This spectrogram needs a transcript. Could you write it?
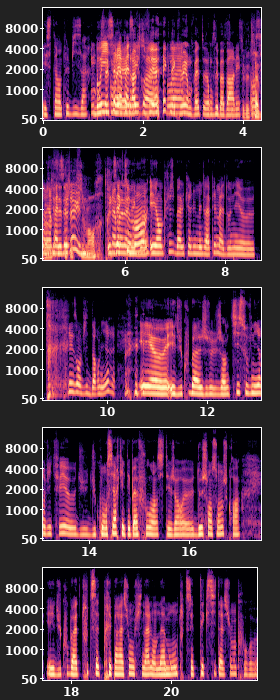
et c'était un peu bizarre. On pensait qu'on avait grave kiffé avec Nekfeu et en fait, on s'est pas parlé. C'était très bon. rien C'était passé. déjà une Effectivement. très bonne Exactement. Et en plus, bah, le calumet de la paix m'a donné euh, très envie de dormir. et, euh, et du coup, bah, j'ai un petit souvenir vite fait euh, du, du concert qui était pas fou. hein. C'était genre euh, deux chansons, je crois. Et du coup, bah, toute cette préparation au final en amont, toute cette excitation pour, euh,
